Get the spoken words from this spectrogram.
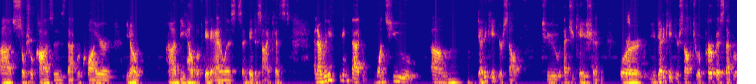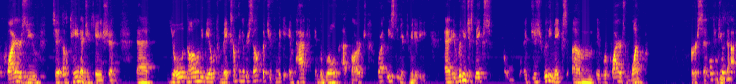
uh, social causes that require, you know, uh, the help of data analysts and data scientists. And I really think that once you um, dedicate yourself to education or you dedicate yourself to a purpose that requires you to obtain education, that you'll not only be able to make something of yourself, but you can make an impact in the world at large, or at least in your community. And it really just makes, it just really makes, um, it requires one person to do that.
